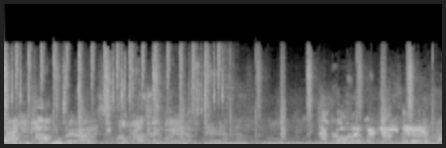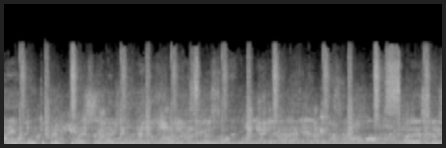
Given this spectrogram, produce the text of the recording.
Cheques de mil reais. Tem muito prêmio que vai sair ainda. gente. Olha só. Olha essas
